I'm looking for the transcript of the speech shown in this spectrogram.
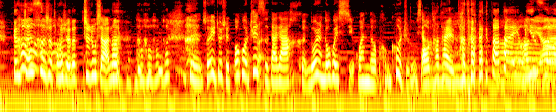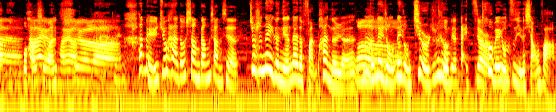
跟真嗣是同学的蜘蛛侠呢？对，所以就是包括这次大家很多人都会喜欢的朋克蜘蛛侠。哦，他太他太他太有意思了，我好喜欢他呀太有趣了，他每一句话都上纲上线，就是那个年代的反叛的人嗯。的那种、那种劲儿，就是那种特别带劲儿，特别有自己的想法。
